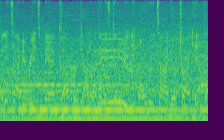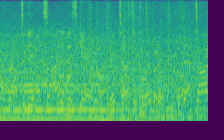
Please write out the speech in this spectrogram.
Anytime he reads man coverage, I don't think it's going to be the only time he'll try and hit that route to the outside in this game. He'll test the perimeter, but that time,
